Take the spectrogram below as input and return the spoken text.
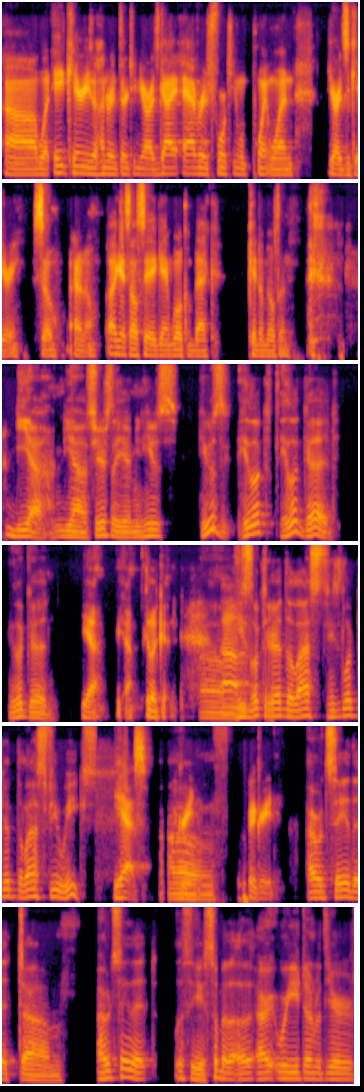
Uh, what eight carries, 113 yards. Guy averaged 14.1 yards a carry. So I don't know. I guess I'll say again, welcome back, Kendall Milton. yeah, yeah. Seriously, I mean, he was he was he looked he looked good. He looked good. Yeah, yeah, he looked good. Um, um, he's looked good the last. He's looked good the last few weeks. Yes, agreed. Um, agreed. I would say that. um I would say that. Let's see. Some of the. Other, are, were you done with your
